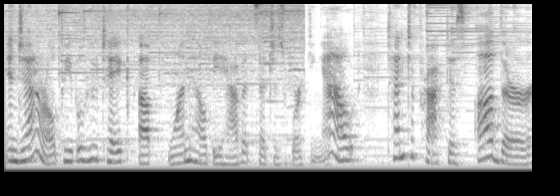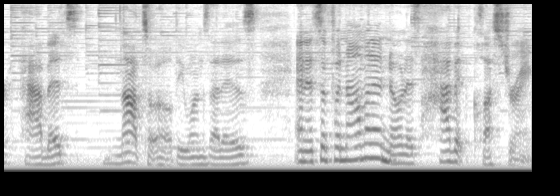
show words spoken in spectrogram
In general, people who take up one healthy habit, such as working out, tend to practice other habits, not so healthy ones that is, and it's a phenomenon known as habit clustering.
